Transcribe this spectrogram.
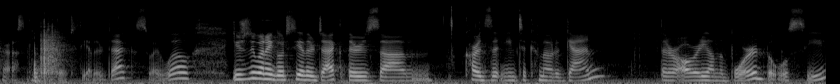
they're asking me to go to the other deck, so I will. Usually when I go to the other deck, there's um, cards that need to come out again that are already on the board, but we'll see.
